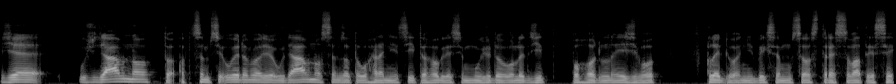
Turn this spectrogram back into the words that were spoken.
Že už dávno, to, a to jsem si uvědomil, že už dávno jsem za tou hranicí toho, kde si můžu dovolit žít pohodlný život v klidu, aniž bych se musel stresovat, jestli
